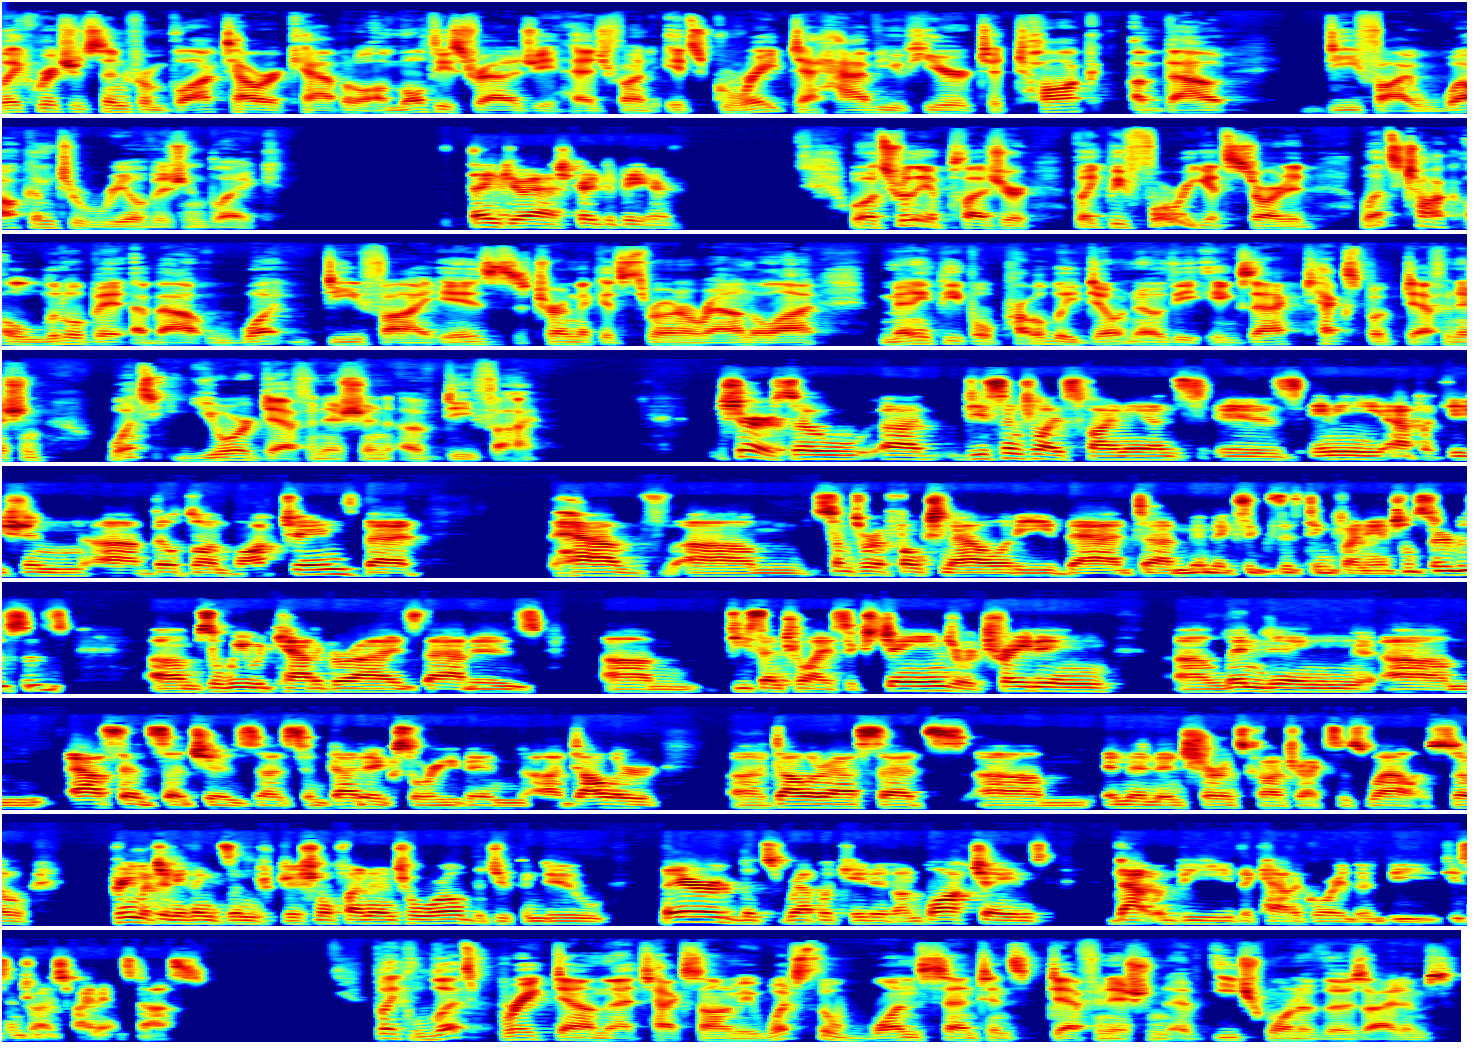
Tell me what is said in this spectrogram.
Blake Richardson from BlockTower Capital, a multi strategy hedge fund. It's great to have you here to talk about DeFi. Welcome to Real Vision, Blake. Thank you, Ash. Great to be here. Well, it's really a pleasure. Blake, before we get started, let's talk a little bit about what DeFi is. It's a term that gets thrown around a lot. Many people probably don't know the exact textbook definition. What's your definition of DeFi? Sure. So, uh, decentralized finance is any application uh, built on blockchains that have um, some sort of functionality that uh, mimics existing financial services. Um, so, we would categorize that as um, decentralized exchange or trading, uh, lending, um, assets such as uh, synthetics or even uh, dollar uh, dollar assets, um, and then insurance contracts as well. So pretty much anything that's in the traditional financial world that you can do there that's replicated on blockchains, that would be the category that would be decentralized finance to us. Like, let's break down that taxonomy. What's the one sentence definition of each one of those items?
